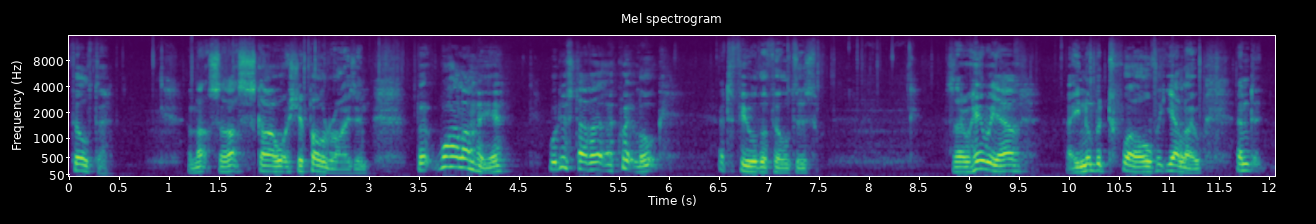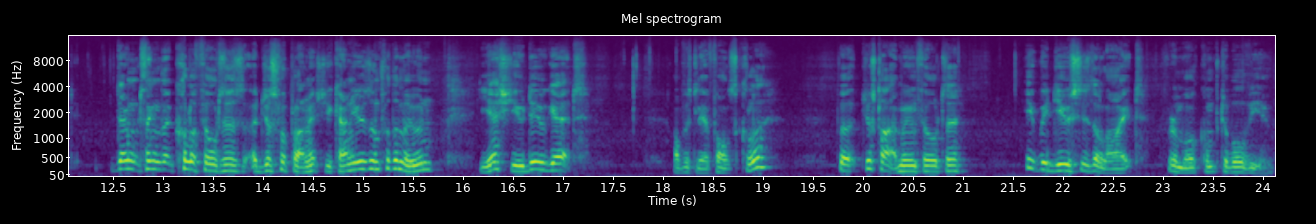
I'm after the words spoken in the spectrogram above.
filter. And that's so that's the Skywatcher polarizing. But while I'm here we'll just have a, a quick look at a few other filters so here we have a number 12 yellow and don't think that colour filters are just for planets, you can use them for the moon. Yes you do get obviously a false colour but just like a moon filter it reduces the light for a more comfortable view.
